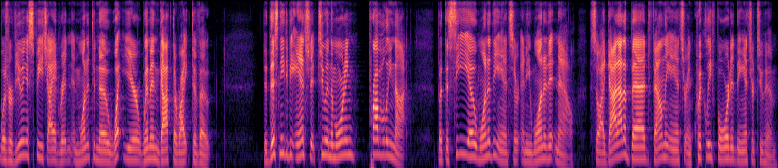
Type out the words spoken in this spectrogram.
was reviewing a speech I had written and wanted to know what year women got the right to vote. Did this need to be answered at 2 in the morning? Probably not. But the CEO wanted the answer and he wanted it now. So I got out of bed, found the answer, and quickly forwarded the answer to him.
